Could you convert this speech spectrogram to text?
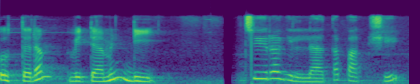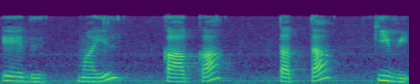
ഉത്തരം വിറ്റാമിൻ ഡി. ചിറകില്ലാത്ത പക്ഷി ഏത്? മയിൽ കാക്ക തത്ത കിവി.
